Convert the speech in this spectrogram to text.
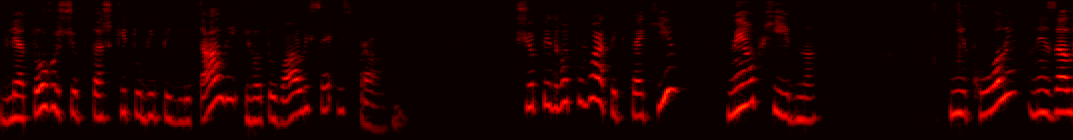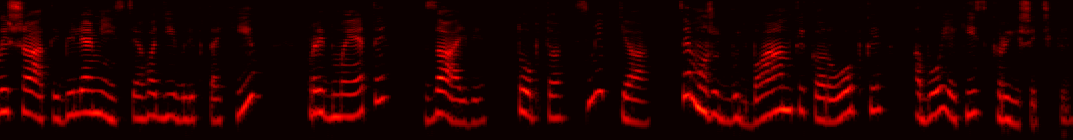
для того, щоб пташки туди підлітали і готувалися ісправно. Щоб підготувати птахів, необхідно ніколи не залишати біля місця годівлі птахів предмети зайві, тобто сміття. Це можуть бути банки, коробки або якісь кришечки.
